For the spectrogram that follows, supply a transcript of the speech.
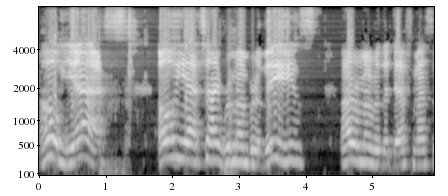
Oh, yes! Oh, yes, I remember these! I remember the death message.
